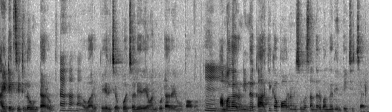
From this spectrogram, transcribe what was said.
హైటెక్ సిటీలో ఉంటారు. వారి పేరు చెప్పొచ్చో లేదు ఏమనుకుంటారో ఏమో పాపం. అమ్మగారు నిన్న కార్తీక పౌర్ణమి శుభ సందర్భంగా దీన్ని తెచ్చిచ్చారు.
